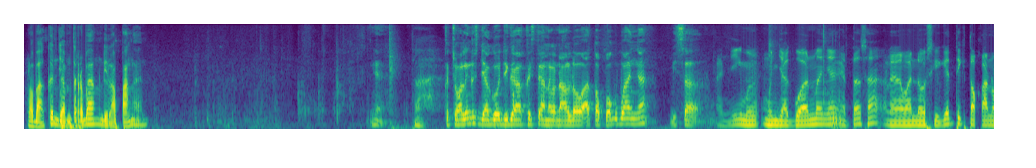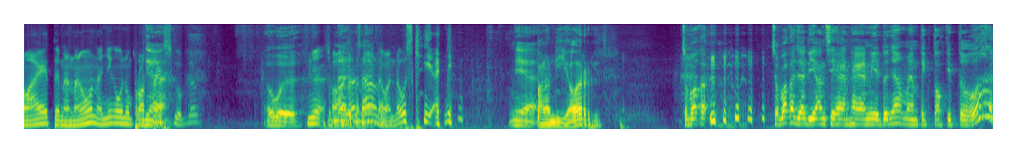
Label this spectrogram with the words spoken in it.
Lobakeun jam terbang di lapangan. Ya. Ah. Kecuali nggak jago juga Cristiano Ronaldo atau Pogba nya bisa. anjing mun mun jagoan mah nya eta sa Lewandowski ge tiktokan wae teu nanaon anjing nu protes Ya. goblok Eueuh. nya soalnya sa. Lewandowski anjing Iya. Ballon d'Or gitu. Coba ke, coba kejadian si Hen Hen itunya main TikTok itu. Wah,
